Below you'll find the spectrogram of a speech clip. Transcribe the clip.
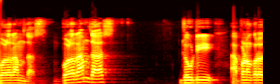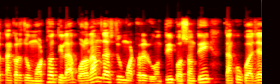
ବଳରାମ ଦାସ ବଳରାମ ଦାସ ଯେଉଁଠି ଆପଣଙ୍କର ତାଙ୍କର ଯେଉଁ ମଠ ଥିଲା ବଳରାମ ଦାସ ଯେଉଁ ମଠରେ ରୁହନ୍ତି ବସନ୍ତି ତାଙ୍କୁ କୁହାଯାଏ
